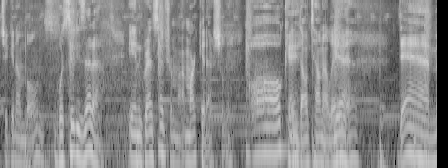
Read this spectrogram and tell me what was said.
chicken on bones What city is that at? In Grand Central Market actually, Oh okay. in downtown LA. Yeah. Yeah. Damn,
